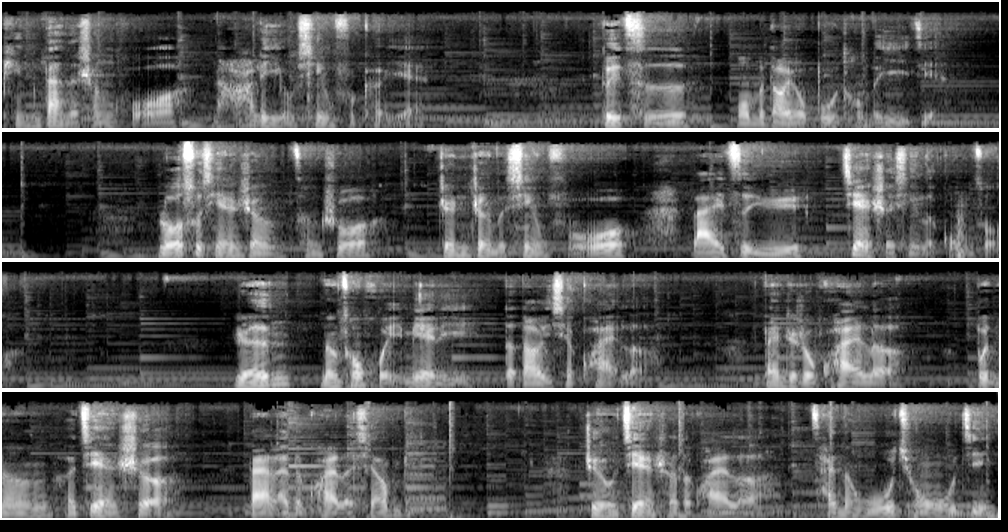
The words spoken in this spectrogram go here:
平淡的生活哪里有幸福可言？”对此，我们倒有不同的意见。罗素先生曾说：“真正的幸福来自于建设性的工作。人能从毁灭里得到一些快乐，但这种快乐不能和建设带来的快乐相比。只有建设的快乐才能无穷无尽。”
